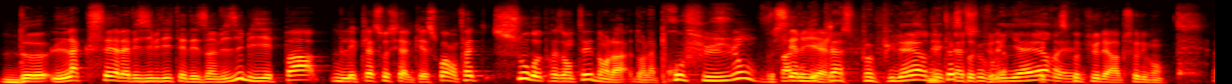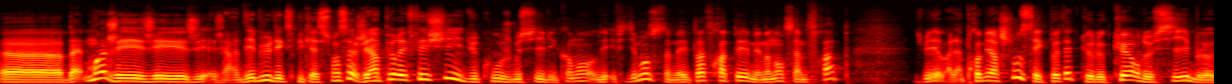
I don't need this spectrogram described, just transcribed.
de l'accès à la visibilité des invisibles, il n'y ait pas les classes sociales, qu'elles soient en fait sous-représentées dans la, dans la profusion sérielle. Des classes populaires, des, classes, ouvrières. Des classes populaires, absolument. Euh, ben, moi, j'ai un début d'explication à ça. J'ai un peu réfléchi, du coup. Je me suis dit, mais comment. Effectivement, ça ne m'avait pas frappé, mais maintenant, ça me frappe. La première chose, c'est que peut-être que le cœur de cible,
